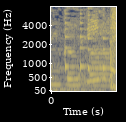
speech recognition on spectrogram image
think about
